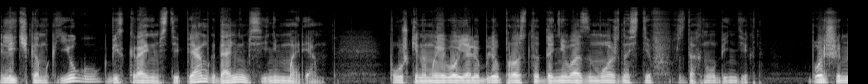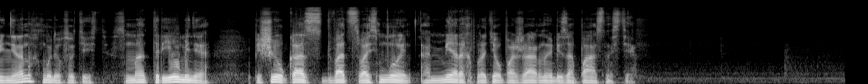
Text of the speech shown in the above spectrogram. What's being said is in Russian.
личком к югу, к бескрайним степям, к дальним синим морям. «Пушкина моего я люблю просто до невозможности», — вздохнул Бенедикт. «Больше меня?» — нахмурился тесть. «Смотри у меня. Пиши указ 28 о мерах противопожарной безопасности».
